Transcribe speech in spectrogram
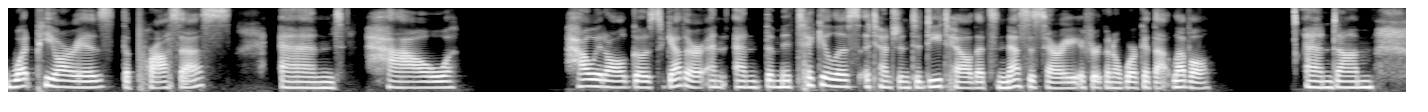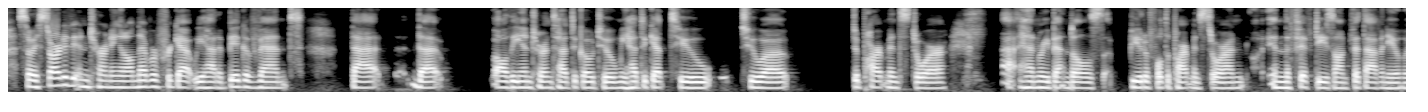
what PR is, the process, and how how it all goes together and and the meticulous attention to detail that's necessary if you're going to work at that level and um, so i started interning and i'll never forget we had a big event that that all the interns had to go to and we had to get to to a department store at Henry Bendel's beautiful department store on, in the 50s on Fifth Avenue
